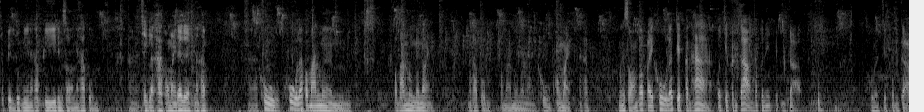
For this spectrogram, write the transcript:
จะเป็นรุ่นนี้นะครับ P 1 2 นะครับผมเช็คราคาของใหม่ได้เลยนะครับ คู่คู่ละประมาณหมื่นประมาณหมื่นหน่อยๆนะครับ ผมประมาณหมื่นหน่อยๆคู่ของใหม่นะครับมือสองก็ไปคู่ละเจ็ดพันห้าโอ้เจ็ดพันเก้านะครับ ตัวนี้เจ็ดพันเก้าคู่ละเจ็ดพันเก้า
